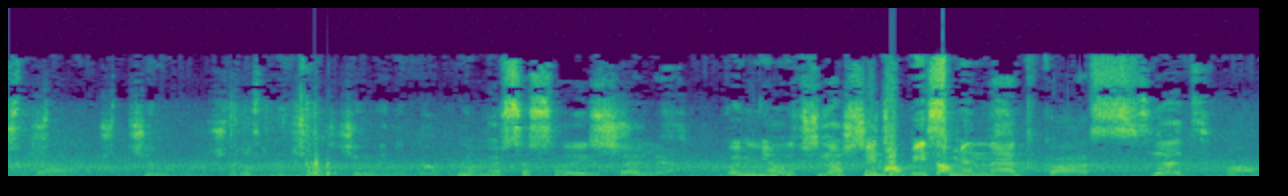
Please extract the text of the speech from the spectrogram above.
Что? Чем, что случилось, чем вы недовольны? Ну, вы все слышали. Вы Ну, мне лучше я напишите там письменный взять. отказ. Взять вам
